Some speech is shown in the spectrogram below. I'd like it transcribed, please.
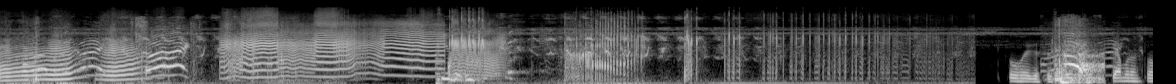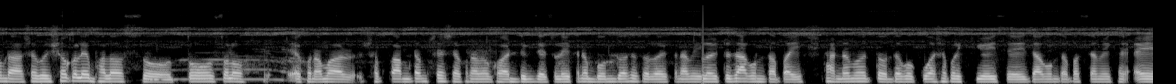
তো হয়ে গেছে। কেমন আছো তোমরা? আশা করি সকলে ভালো আছো। তো চলো, এখন আমার সব কাম টাম শেষ। এখন আমার ঘরের দিক যাই। চলো, এখানে বন্ধু আছে। চলো, এখানে আমি একটু জাগুন তাপাই ঠান্ডার মধ্যে তো দেখো কুয়াশা পরে কি হয়েছে। এই জাগুন তাপাচ্ছে আমি এখানে। এই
